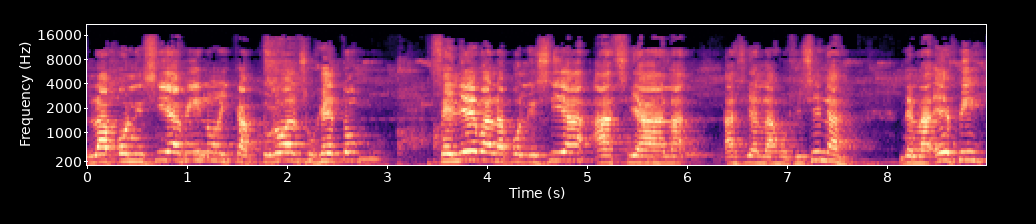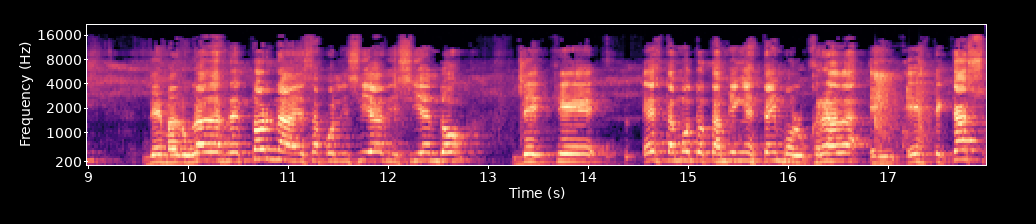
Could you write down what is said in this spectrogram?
la policía vino y capturó al sujeto, se lleva la policía hacia, la, hacia las oficinas de la EPI. De madrugada retorna esa policía diciendo de que esta moto también está involucrada en este caso.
